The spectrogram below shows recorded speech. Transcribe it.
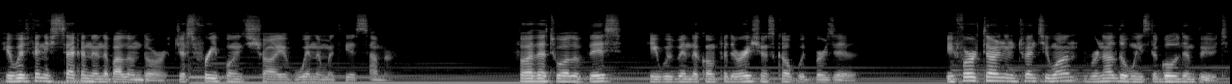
He will finish second in the Ballon d'Or, just 3 points shy of winner Matthias Sammer. Further to all of this, he will win the Confederations Cup with Brazil. Before turning 21, Ronaldo wins the Golden Boot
